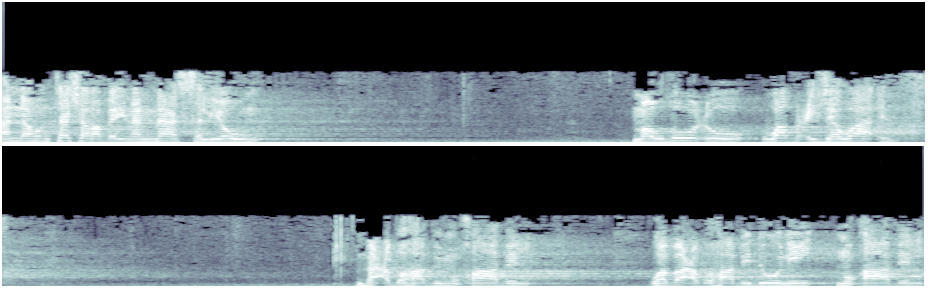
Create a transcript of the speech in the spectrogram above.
أنه انتشر بين الناس اليوم موضوع وضع جوائز. بعضها بمقابل وبعضها بدون مقابل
